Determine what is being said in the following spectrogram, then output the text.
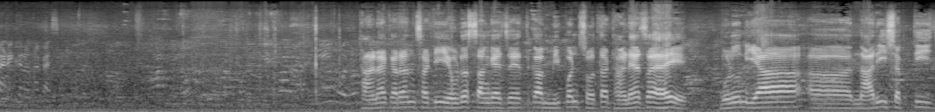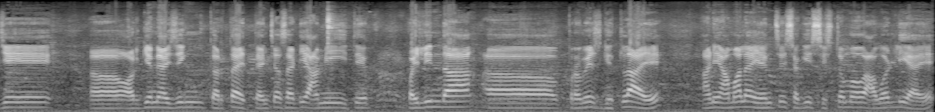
ठाणेकरांना काय सांगाल? ठाण्याकरांसाठी एवढंच सांगायचं आहे का मी पण स्वतः ठाण्याचा आहे. म्हणून या नारी शक्ती जे ऑर्गनायझिंग करतायत. त्यांच्यासाठी आम्ही इथे पहिल्यांदा प्रवेश घेतला आहे आणि आम्हाला यांची सगळी सिस्टम आवडली आहे.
